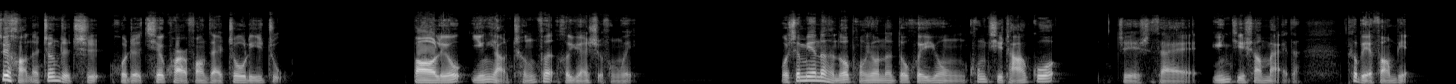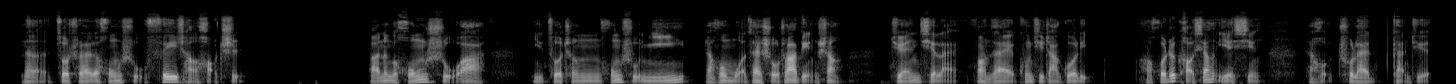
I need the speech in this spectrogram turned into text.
最好呢蒸着吃，或者切块放在粥里煮，保留营养成分和原始风味。我身边的很多朋友呢都会用空气炸锅，这也是在云集上买的，特别方便。那做出来的红薯非常好吃。把那个红薯啊，你做成红薯泥，然后抹在手抓饼上，卷起来放在空气炸锅里啊，或者烤箱也行，然后出来感觉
